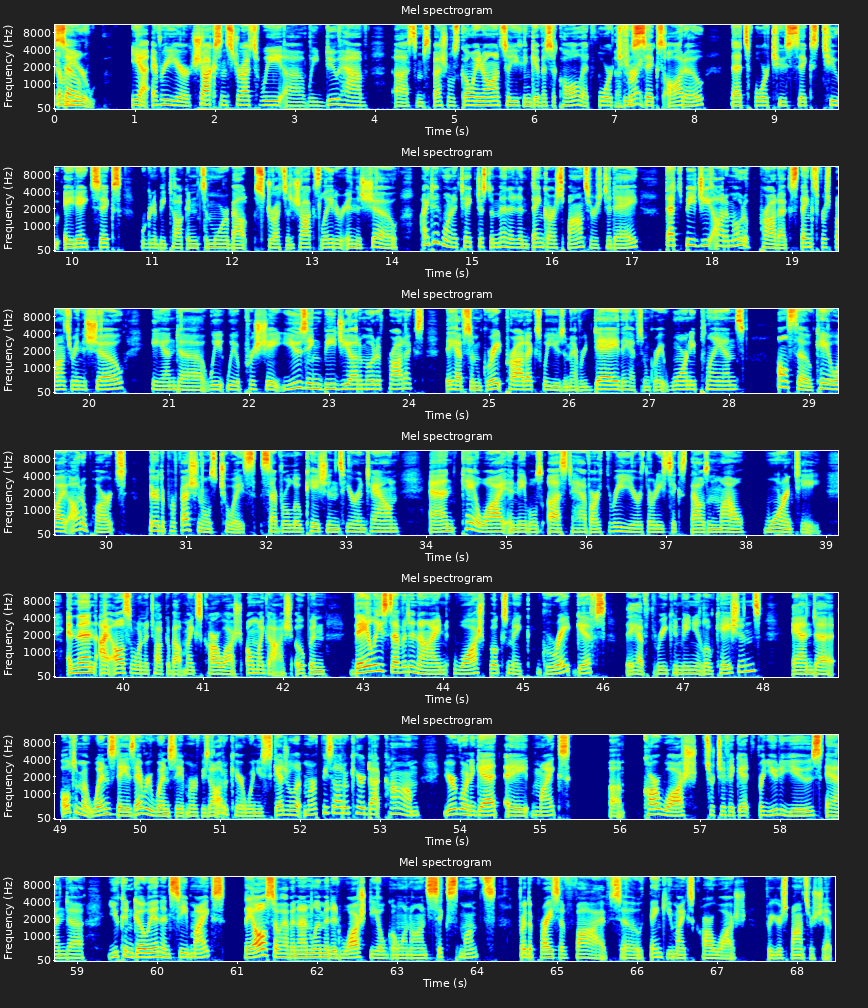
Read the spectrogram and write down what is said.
Every So, year, Yeah, every year. Shocks and struts, we uh, we do have uh, some specials going on, so you can give us a call at 426 Auto. That's 426 2886. We're going to be talking some more about struts and shocks later in the show. I did want to take just a minute and thank our sponsors today. That's BG Automotive Products. Thanks for sponsoring the show. And uh, we, we appreciate using BG Automotive Products. They have some great products. We use them every day. They have some great warranty plans. Also, KOI Auto Parts, they're the professional's choice, several locations here in town, and KOI enables us to have our three year, 36,000 mile warranty. And then I also want to talk about Mike's Car Wash. Oh my gosh, open daily 7 to 9. Wash books make great gifts. They have three convenient locations. And uh, Ultimate Wednesday is every Wednesday at Murphy's Auto Care. When you schedule at murphysautocare.com, you're going to get a Mike's uh, car wash certificate for you to use, and uh, you can go in and see Mike's. They also have an unlimited wash deal going on, six months for the price of five. So thank you, Mike's Car Wash, for your sponsorship.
